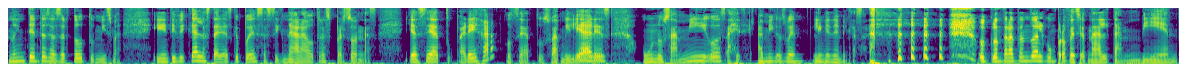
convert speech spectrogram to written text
No intentes hacer todo tú misma. Identifica las tareas que puedes asignar a otras personas, ya sea tu pareja, o sea, tus familiares, unos amigos. Amigos, ven, limpien de mi casa. o contratando a algún profesional también.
